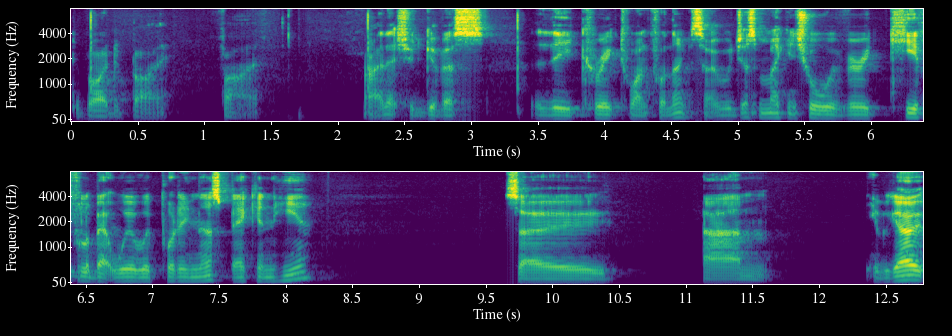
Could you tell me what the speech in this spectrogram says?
divided by 5 All right, that should give us the correct one for that. So we're just making sure we're very careful about where we're putting this back in here. So um, here we go,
